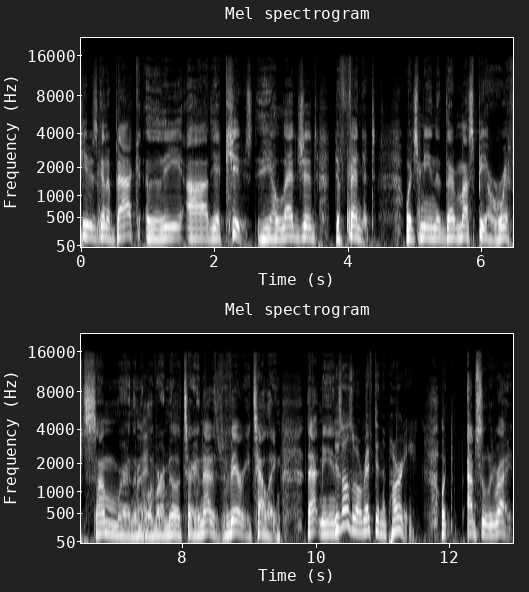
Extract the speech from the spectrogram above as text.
he was going to back the uh, the accused, the alleged defendant, which means that there must be a rift somewhere in the middle of our military, and that is very telling. That means There's also a rift in the party. well, absolutely right.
